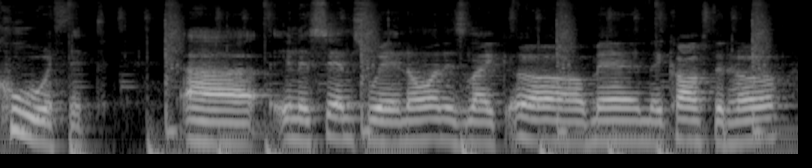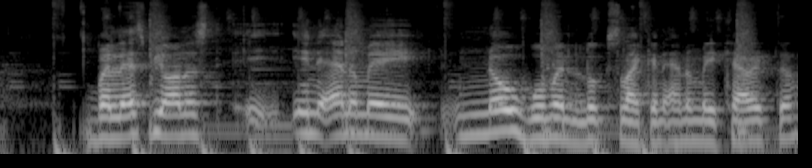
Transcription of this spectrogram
cool with it. Uh, in a sense where no one is like, oh man, they casted her. But let's be honest, in anime, no woman looks like an anime character.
